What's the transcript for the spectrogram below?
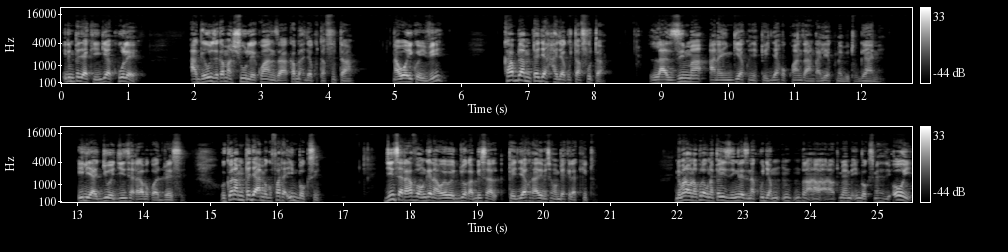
Ili mteja akiingia kule ageuze kama shule kwanza kabla hajakutafuta. Na huo iko hivi kabla mteja hajakutafuta lazima anaingia kwenye peji yako kwanza angalie kuna vitu gani ili ajue jinsi atakavyo kuadresi ukiona mteja amekufata inbox jinsi atakavyoongea na wewe jua kabisa peji yako tayari imeshamwambia kila kitu. Ndio maana unakuta kuna peji zingine zinakuja mtu anatumia inbox message oi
